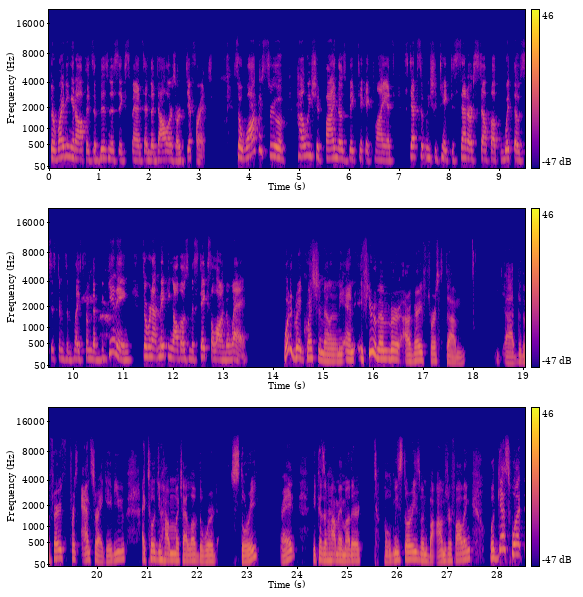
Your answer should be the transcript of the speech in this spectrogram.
They're writing it off as a business expense, and the dollars are different. So walk us through of how we should find those big ticket clients, steps that we should take to set our stuff up with those systems in place from the beginning, so we're not making all those mistakes along the way. What a great question, Melanie. And if you remember our very first um, uh, the, the, very first answer I gave you, I told you how much I love the word story right? Because of how my mother told me stories when bombs were falling. Well, guess what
